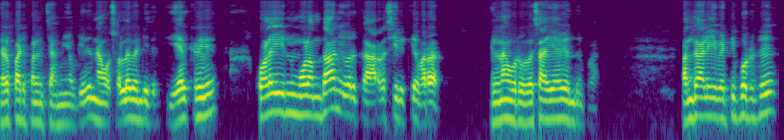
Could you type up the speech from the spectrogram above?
எடப்பாடி பழனிசாமி அப்படின்னு நான் சொல்ல வேண்டியது இருக்கு. ஏற்கனவே கொலையின் மூலம்தான் இவருக்கு அரசியலுக்கே வரார். இல்லைன்னா ஒரு விவசாயியாகவே இருந்திருப்பார். பங்காளியை வெட்டி போட்டுட்டு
